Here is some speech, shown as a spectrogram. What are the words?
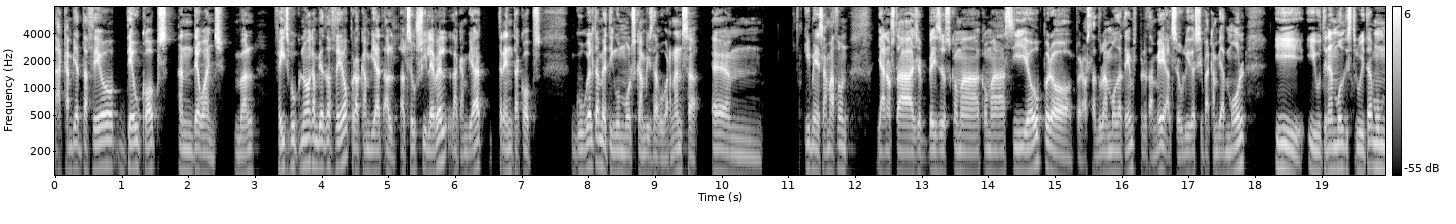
ha canviat de CEO 10 cops en 10 anys. Val? Facebook no ha canviat de CEO, però ha canviat el, el seu C-level, l'ha canviat 30 cops. Google també ha tingut molts canvis de governança. Eh, qui més? Amazon ja no està Jeff Bezos com a, com a CEO, però, però ha estat durant molt de temps, però també el seu leadership ha canviat molt i, i ho tenen molt distribuït amb un,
